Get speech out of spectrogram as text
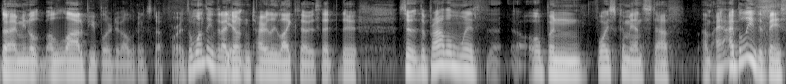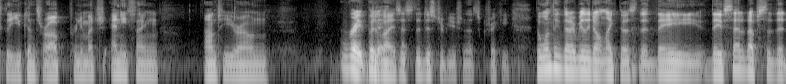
the- I mean, a, a lot of people are developing stuff for it. The one thing that I Yeah. don't entirely like though is that the so the problem with open voice command stuff. Um, I, I believe that basically you can throw up pretty much anything onto your own Right, but device. It's the distribution that's tricky. The one thing that I really don't like though is that they they've set it up so that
